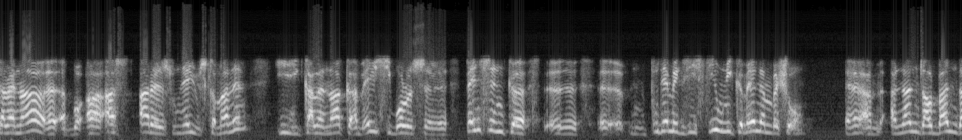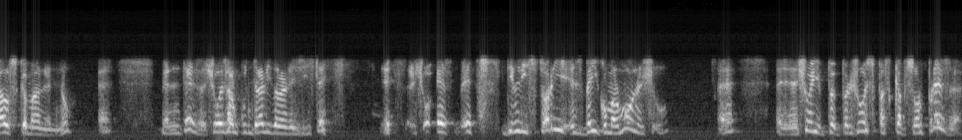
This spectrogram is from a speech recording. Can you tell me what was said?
cal anar, eh, ara són ells que manen, i cal anar cap ells si vols, eh, pensen que eh, eh, podem existir únicament amb això, eh, anant del banc dels que manen, no? Eh? Ben entès, això és al contrari de la resistència. És, això és, és, dins l'història és vell com el món, això. Eh? Eh, això, per, per això és pas cap sorpresa,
